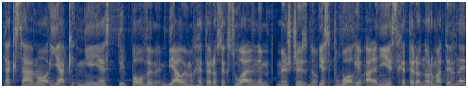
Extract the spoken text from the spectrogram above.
tak samo jak nie jest typowym białym heteroseksualnym mężczyzną. Jest płogiem, ale nie jest heteronormatywny,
